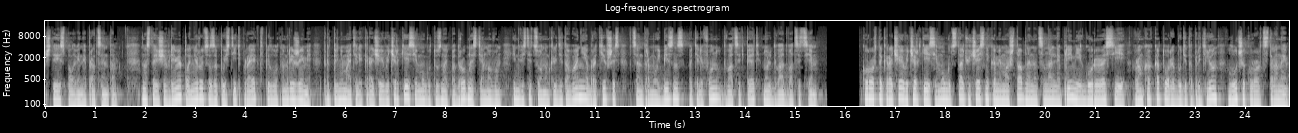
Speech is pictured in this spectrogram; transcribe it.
4,5%. В настоящее время планируется запустить проект в пилотном режиме. Предприниматели Карачаева-Черкесии могут узнать подробности о новом инвестиционном кредитовании, обратившись в Центр «Мой бизнес» по телефону 25 02 27. Курорты Карачаева-Черкесии могут стать участниками масштабной национальной премии «Горы России», в рамках которой будет определен лучший курорт страны.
